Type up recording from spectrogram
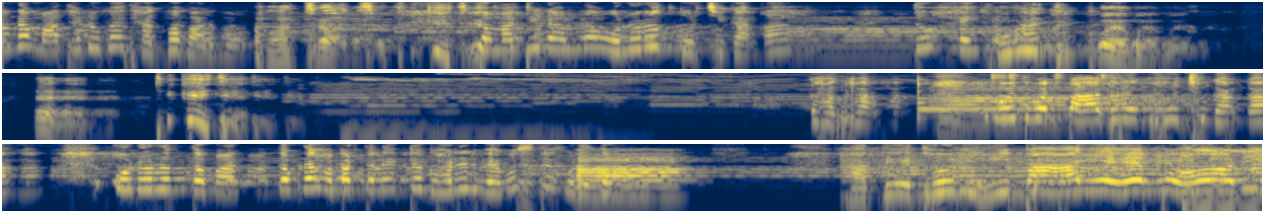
আমরা মাথা ঢুকায় থাকব পারব। আচ্ছা আচ্ছা তোমার টিনে আমরা অনুরোধ করছি কাকা। তো হাই তোমার ঠিক আছে। কাকা ওই তোমার পা ধরে ঘুরছু কাকা। অনুরোধ তোমার তোমরা আমার তাহলে একটা ঘরের ব্যবস্থা করে দাও। হাতে ধরি পায়ে পড়ি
